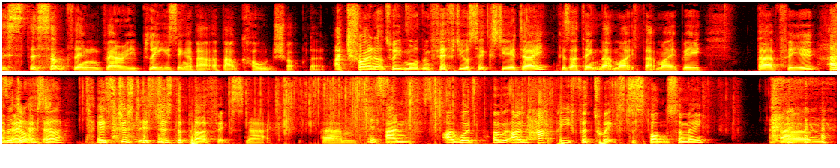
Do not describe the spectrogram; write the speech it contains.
there's there's something very pleasing about about cold chocolate. I try not to eat more than fifty or sixty a day because I think that might that might be bad for you. As a I- I- doctor. it's just it's just the perfect snack. Um, and I would, I would I'm happy for Twix to sponsor me. Um,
